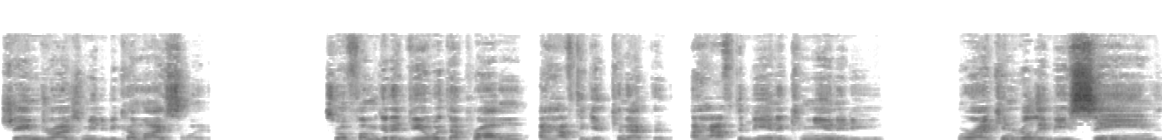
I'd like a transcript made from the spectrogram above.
Shame drives me to become isolated. So, if I'm going to deal with that problem, I have to get connected. I have to be in a community where I can really be seen.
